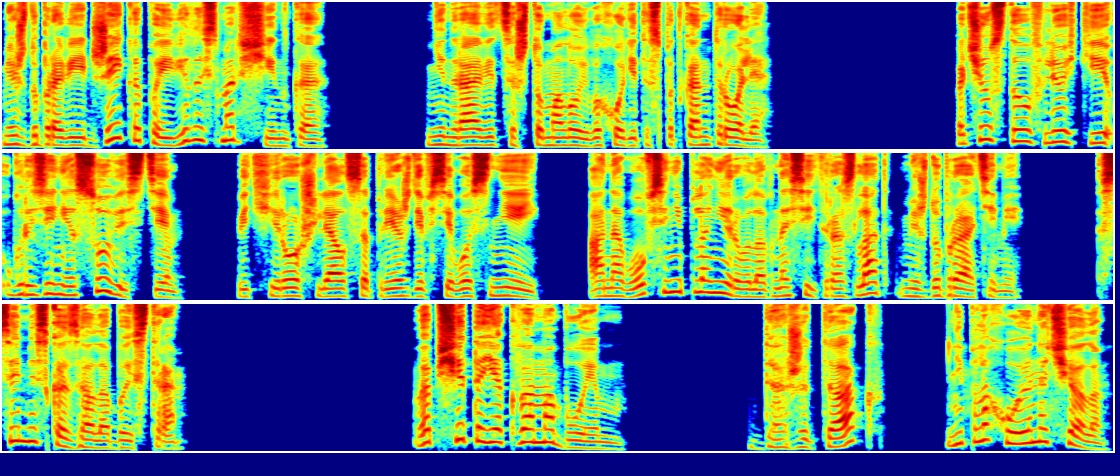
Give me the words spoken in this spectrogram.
Между бровей Джейка появилась морщинка. Не нравится, что малой выходит из-под контроля. Почувствовав легкие угрызения совести, ведь Хиро шлялся прежде всего с ней, она вовсе не планировала вносить разлад между братьями. Сэмми сказала быстро. Вообще-то я к вам обоим. Даже так? Неплохое начало.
